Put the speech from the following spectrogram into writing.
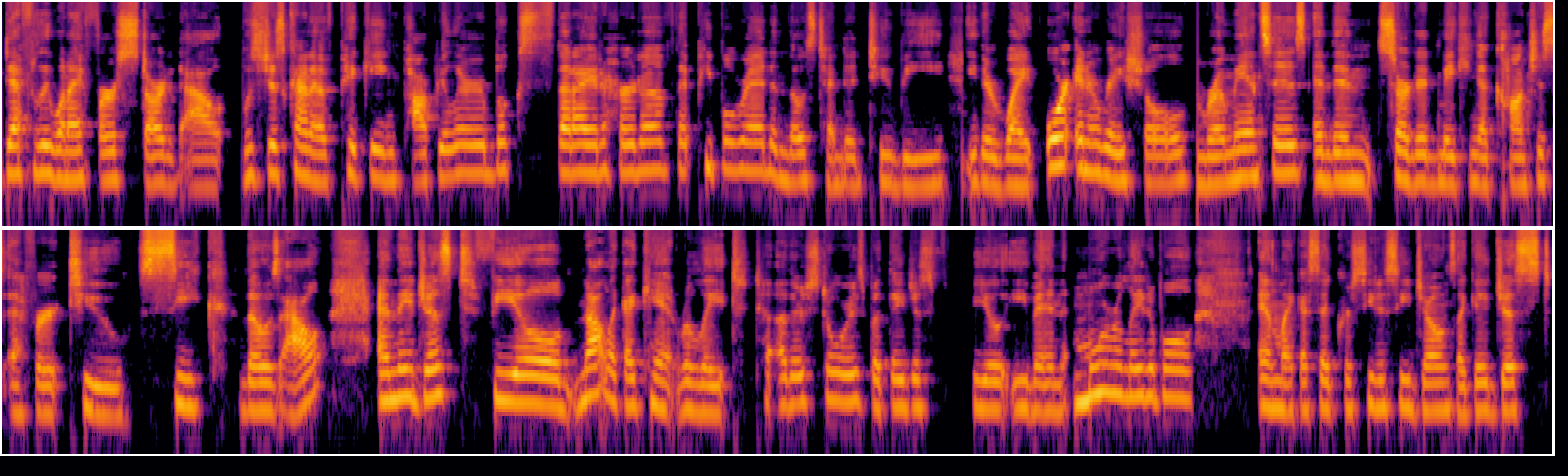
definitely, when I first started out, was just kind of picking popular books that I had heard of that people read, and those tended to be either white or interracial romances, and then started making a conscious effort to seek those out. And they just feel not like I can't relate to other stories, but they just feel even more relatable. And like I said, Christina C. Jones, like it just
